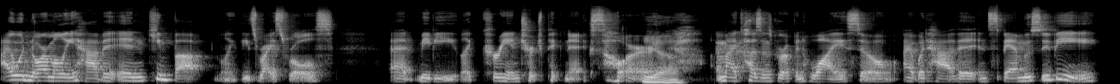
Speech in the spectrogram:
I would normally have it in kimbap, like these rice rolls at maybe like Korean church picnics or yeah. my cousins grew up in Hawaii. So I would have it in spam musubi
